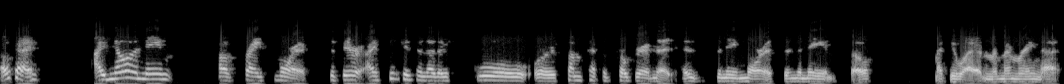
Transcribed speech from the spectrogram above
Okay. I know a name of Frank Morris, but there I think is another school or some type of program that has the name Morris in the name. So might be why I'm remembering that.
